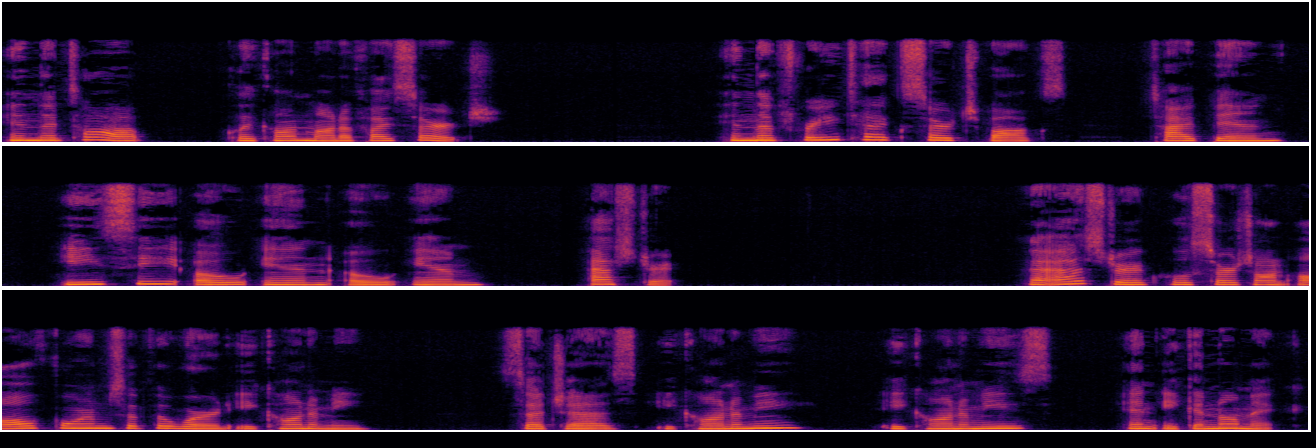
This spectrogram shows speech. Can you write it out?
In the top, click on Modify Search. In the free text search box, type in ECONOM asterisk. The asterisk will search on all forms of the word economy, such as economy, economies, and economic.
